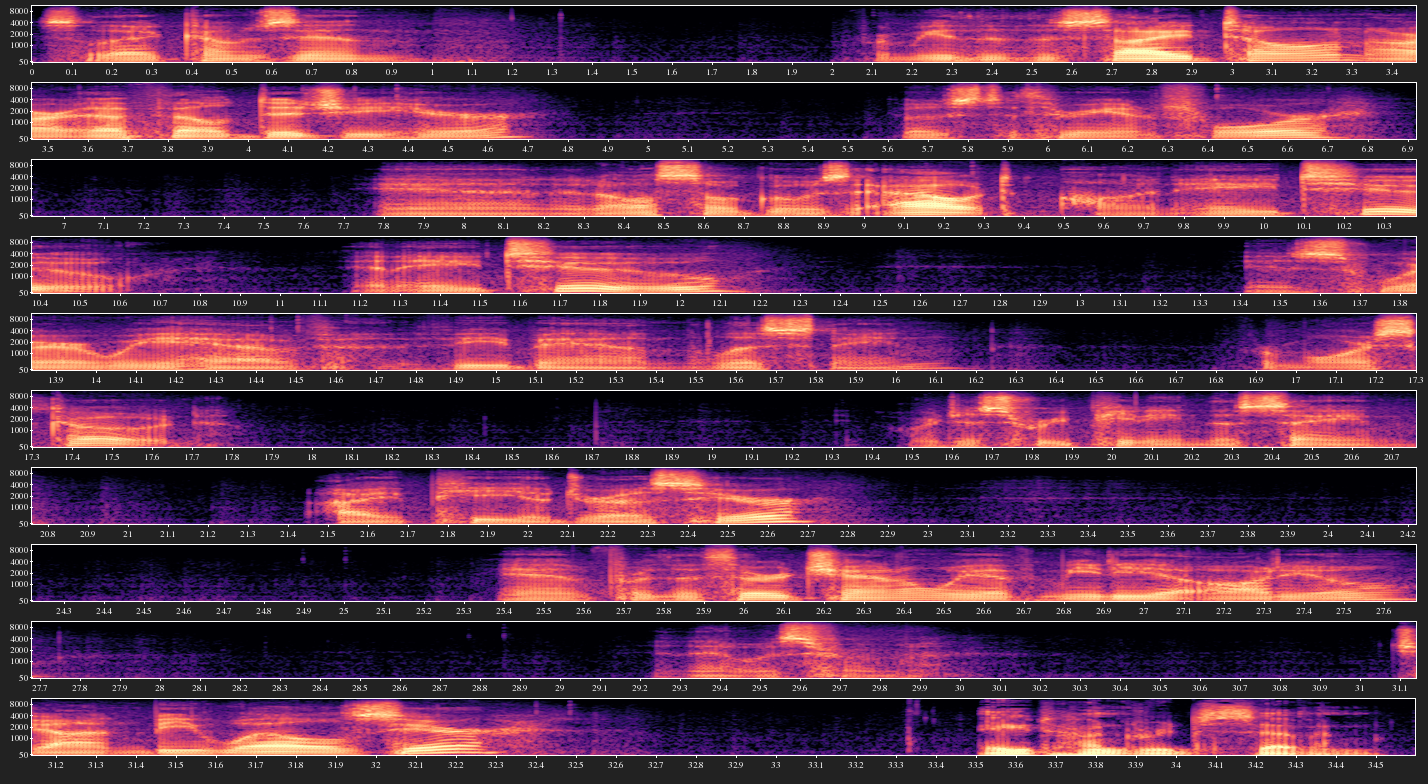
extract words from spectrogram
So that comes in from either the side tone or fldigi here. goes to 3 and 4. And it also goes out on A2. And A2 is where we have VBAN listening for Morse code. We're just repeating the same IP address here. And for the third channel, we have media audio. And that was from John B. Wells here. 807.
